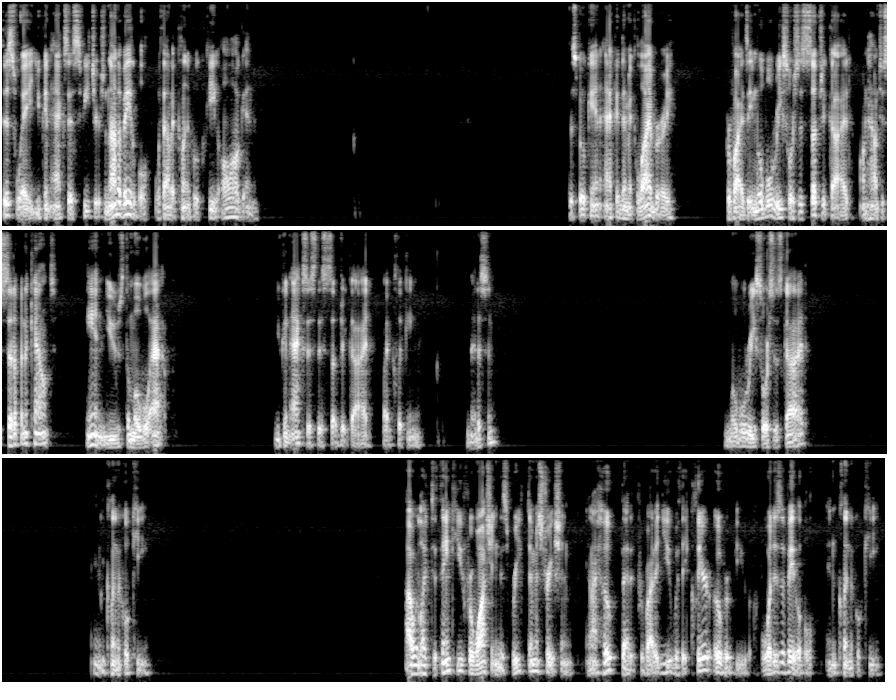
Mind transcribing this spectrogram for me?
This way, you can access features not available without a Clinical Key login. The Spokane Academic Library provides a mobile resources subject guide on how to set up an account and use the mobile app. You can access this subject guide by clicking Medicine, Mobile Resources Guide, and Clinical Key. I would like to thank you for watching this brief demonstration, and I hope that it provided you with a clear overview of what is available in Clinical Key.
